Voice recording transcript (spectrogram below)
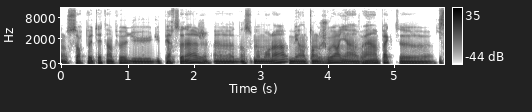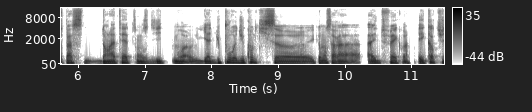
on sort peut-être un peu du, du personnage euh, dans ce moment-là, mais en tant que joueur, il y a un vrai impact euh, qui se passe dans la tête. On se dit, il y a du pour et du contre qui se, commence à, à, être fait, quoi. Et quand tu,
